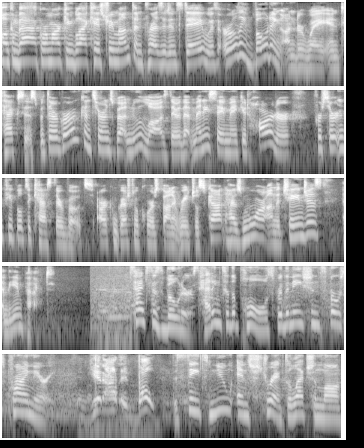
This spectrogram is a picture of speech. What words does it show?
Welcome back. We're marking Black History Month and President's Day with early voting underway in Texas. But there are growing concerns about new laws there that many say make it harder for certain people to cast their votes. Our congressional correspondent Rachel Scott has more on the changes and the impact. Texas voters heading to the polls for the nation's first primary. Get out and vote. The state's new and strict election law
